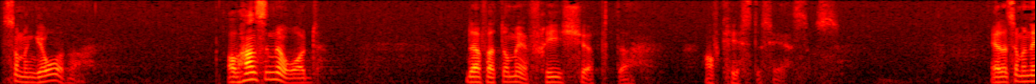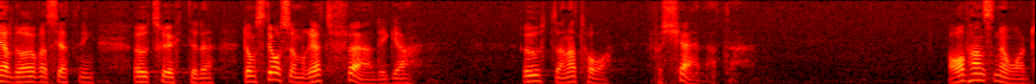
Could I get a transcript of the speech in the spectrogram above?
som en gåva. Av hans nåd, därför att de är friköpta av Kristus Jesus. Eller som en äldre översättning uttryckte det, de står som rättfärdiga utan att ha förtjänat det. Av hans nåd,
